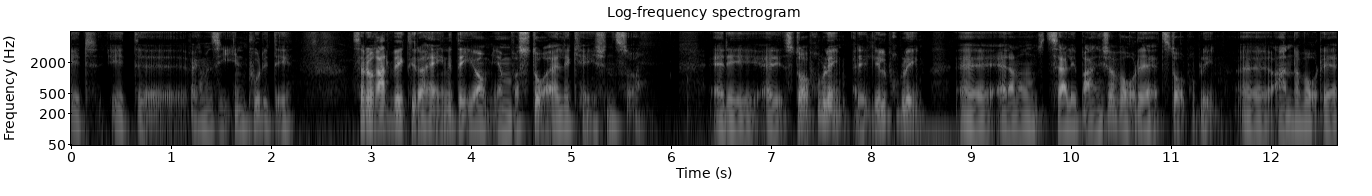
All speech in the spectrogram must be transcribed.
et, et øh, hvad kan man sige, input i det, så er det jo ret vigtigt at have en idé om, jamen, hvor stor er allocation så? Er det, er det et stort problem? Er det et lille problem? Øh, er der nogle særlige brancher, hvor det er et stort problem? Øh, andre, hvor det, er,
